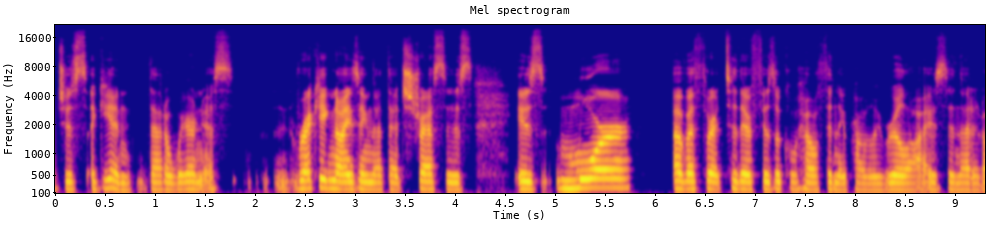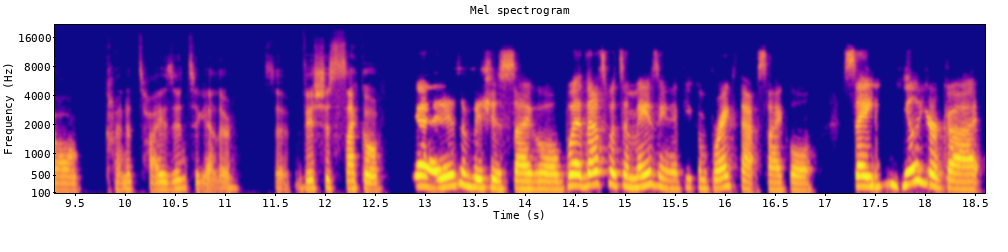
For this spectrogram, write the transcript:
just again, that awareness, recognizing that that stress is is more of a threat to their physical health than they probably realize, and that it all kind of ties in together. It's a vicious cycle. Yeah, it is a vicious cycle, but that's what's amazing if you can break that cycle say you heal your gut,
